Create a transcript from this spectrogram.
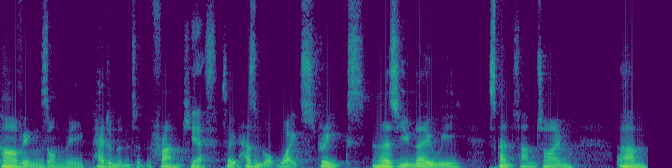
carvings on the pediment at the front. Yes. So it hasn't got white streaks. And as you know, we spent some time um,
